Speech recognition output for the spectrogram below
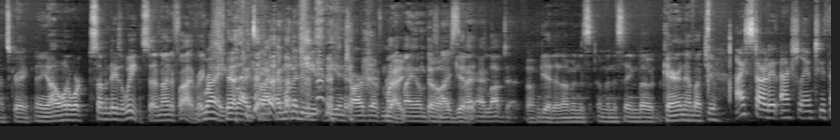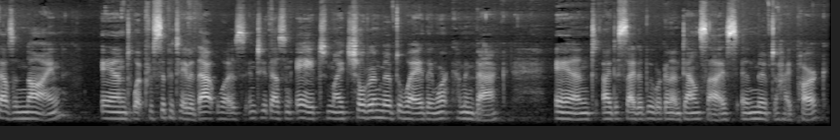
That's great. And, you know, I want to work seven days a week instead of nine to five, right? Right, Yeah. right. But I, I wanted to be, be in charge of my, Right. my own No, I business. get it. I, I loved it. I get it. I'm in, the, I'm in the same boat. Karen, how about you? I started actually in 2009, and what precipitated that was in 2008, my children moved away. They weren't coming back, and I decided we were going to downsize and move to Hyde Park.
